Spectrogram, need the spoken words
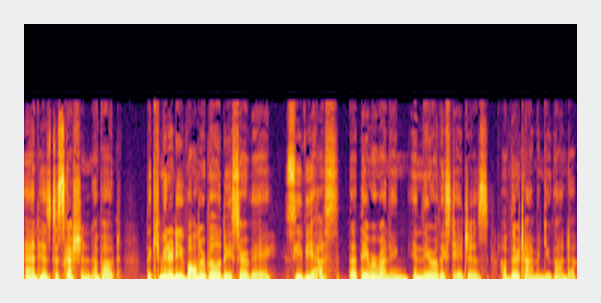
and his discussion about the Community Vulnerability Survey, CVS, that they were running in the early stages of their time in Uganda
